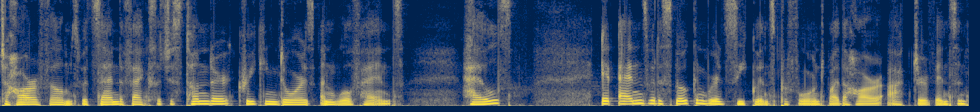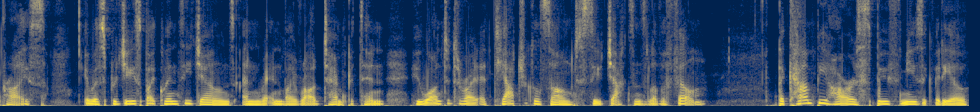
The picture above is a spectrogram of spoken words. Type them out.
to horror films with sound effects such as thunder, creaking doors, and wolf hounds. Howls? It ends with a spoken word sequence performed by the horror actor Vincent Price. It was produced by Quincy Jones and written by Rod Temperton, who wanted to write a theatrical song to suit Jackson's love of film. The campy horror spoof music video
